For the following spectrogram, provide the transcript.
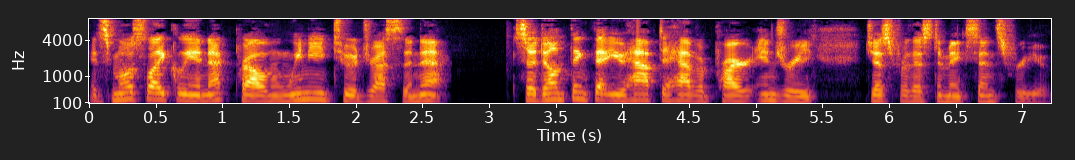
it's most likely a neck problem. We need to address the neck. So don't think that you have to have a prior injury just for this to make sense for you.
